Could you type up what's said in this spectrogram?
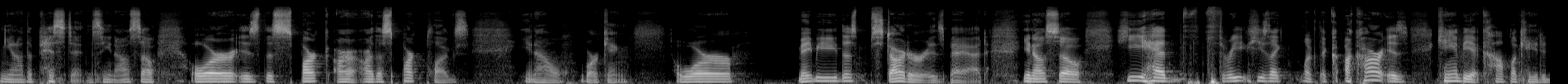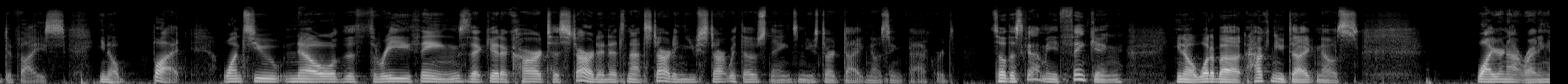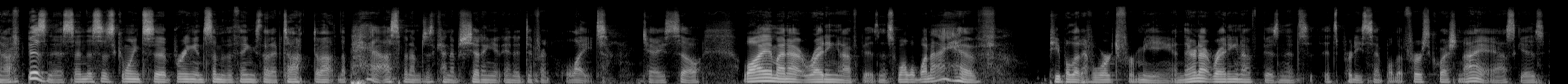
you know the pistons you know so or is the spark are, are the spark plugs you know working? Or maybe the starter is bad you know so he had three he's like look the, a car is can be a complicated device you know but once you know the three things that get a car to start and it's not starting you start with those things and you start diagnosing backwards. So this got me thinking you know what about how can you diagnose why you're not writing enough business. And this is going to bring in some of the things that I've talked about in the past, but I'm just kind of shedding it in a different light. Okay, so why am I not writing enough business? Well, when I have people that have worked for me and they're not writing enough business, it's pretty simple. The first question I ask is,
